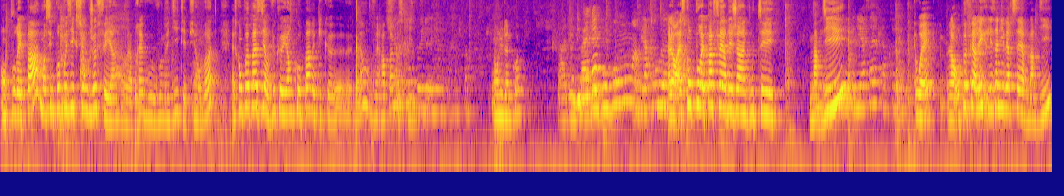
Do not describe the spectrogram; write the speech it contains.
on pourrait pas, moi c'est une proposition que je fais, hein. après vous, vous, me dites et puis on vote. Est-ce qu'on peut pas se dire, vu que Yanko part et puis que voilà, on verra pas parce qu'il. On lui donne quoi? Bah, des, bonbons, un gâteau. Alors est-ce qu'on pourrait pas faire déjà un goûter mardi? Ouais, alors on peut faire les, anniversaires mardi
